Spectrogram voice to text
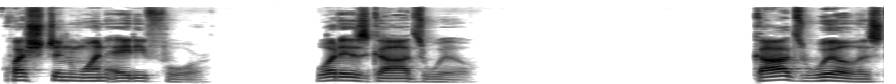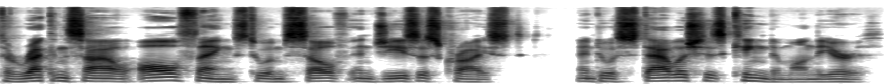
Question 184 What is God's will? God's will is to reconcile all things to Himself in Jesus Christ and to establish His kingdom on the earth.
